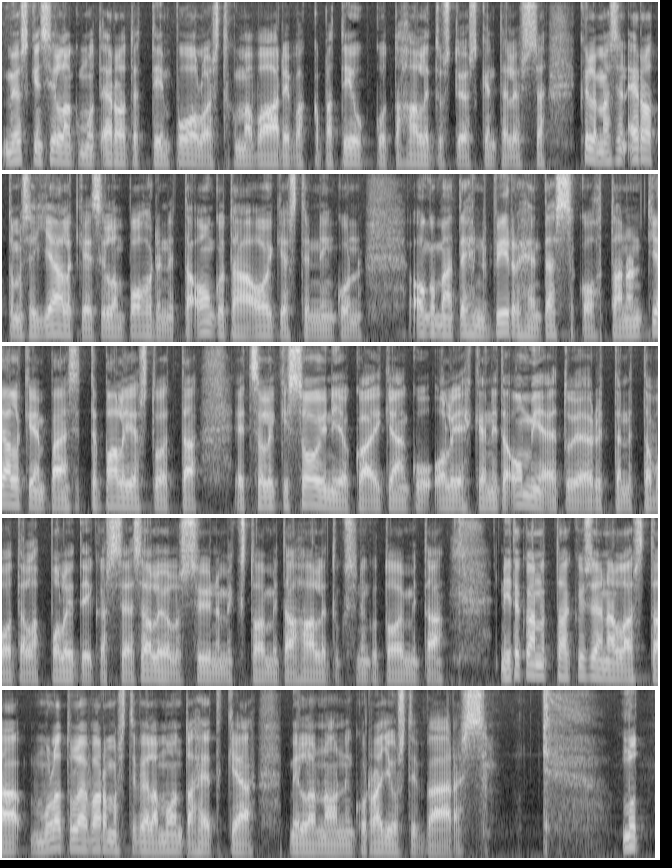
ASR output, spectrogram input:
Myöskin silloin, kun mut erotettiin puolueesta, kun mä vaadin vaikkapa tiukkuutta hallitustyöskentelyssä, kyllä mä sen erottamisen jälkeen silloin pohdin, että onko tämä oikeasti, niin kuin, onko mä tehnyt virheen tässä kohtaa. No nyt jälkeenpäin sitten paljastui, että, että se olikin Soini, joka ikään kuin oli ehkä niitä omia etuja yrittänyt tavoitella politiikassa ja se oli ollut syynä, miksi toimitaan hallituksen niin kuin toimitaan niitä kannattaa kyseenalaistaa. Mulla tulee varmasti vielä monta hetkeä, milloin ne on niin kuin rajusti väärässä. Mutta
